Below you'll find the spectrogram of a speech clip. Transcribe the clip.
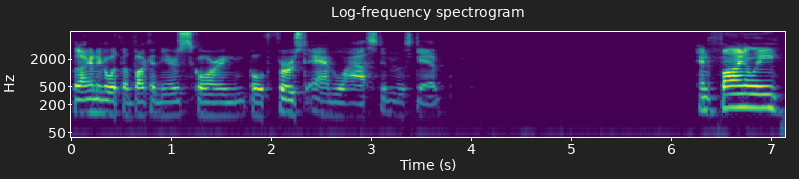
but I'm gonna go with the Buccaneers scoring both first and last in this game. And finally,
